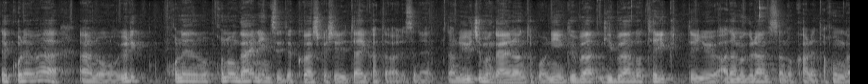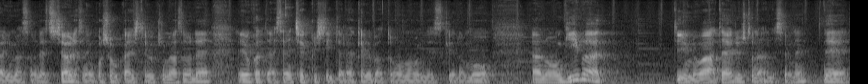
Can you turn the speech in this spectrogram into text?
でこれはあのよりこのこの概念について詳しく知りたい方はですねあの YouTube の概要欄のところにギブギブアンドテイクっていうアダム・グラントさんの書かれた本がありますのでそちらをですねご紹介しておきますのでよかったらですねチェックしていただければと思うんですけどもあのギバーっていうのは与える人なんですよね。で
